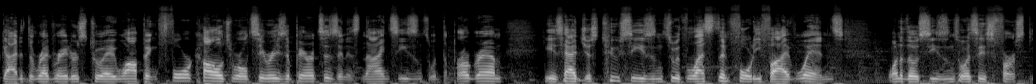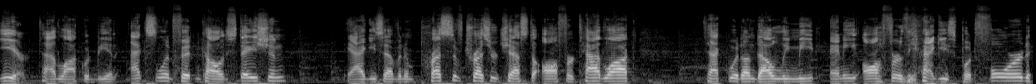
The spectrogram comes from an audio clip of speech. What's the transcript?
guided the Red Raiders to a whopping four College World Series appearances in his nine seasons with the program. He has had just two seasons with less than 45 wins One of those seasons was his first year. Tadlock would be an excellent fit in College Station. The Aggies have an impressive treasure chest to offer Tadlock. Tech would undoubtedly meet any offer the Aggies put forward.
